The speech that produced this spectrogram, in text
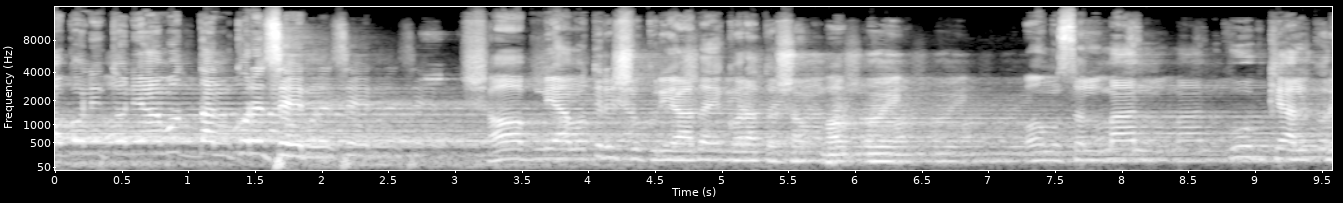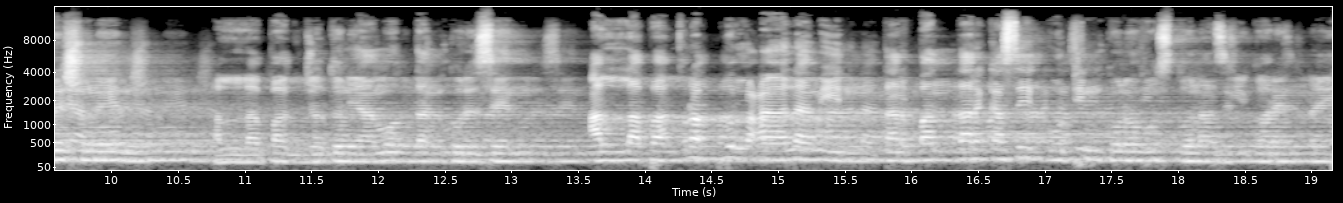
অগণিত নিয়ামত দান করেছেন। সব নিয়ামতের শুক্রিয়া আদায় করা তো সম্ভব নয়। ও মুসলমান, খুব খেয়াল করে শুনেন, আল্লাহ পাক যত নিয়ামত দান করেছেন, আল্লাহ পাক রব্বুল আলামিন তার বান্দার কাছে কঠিন কোনো বস্তু নাজিল করেন নাই।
